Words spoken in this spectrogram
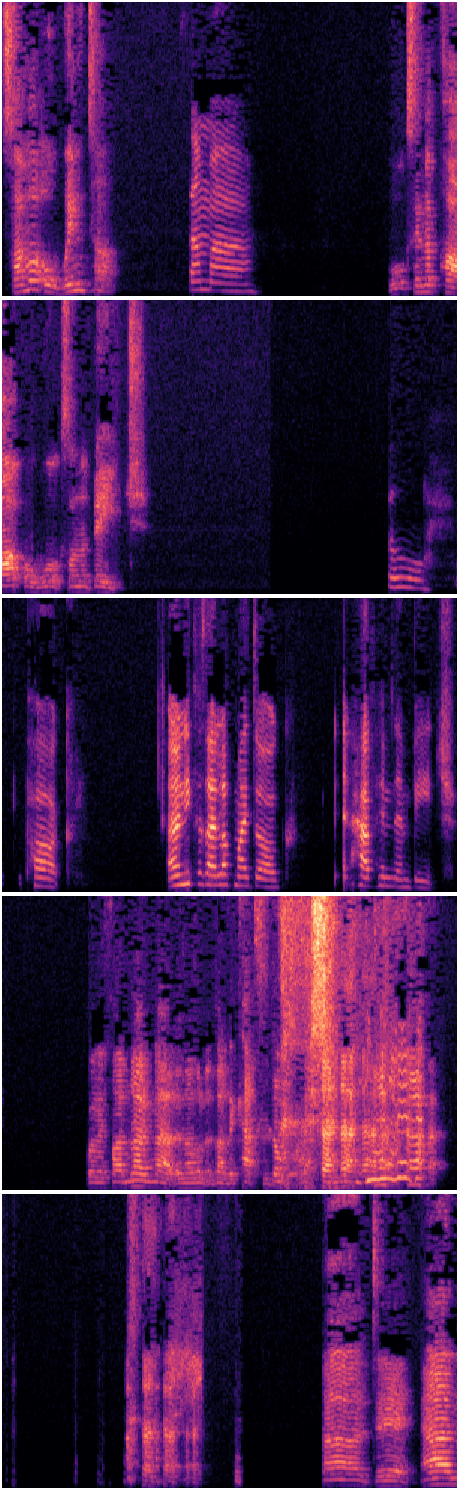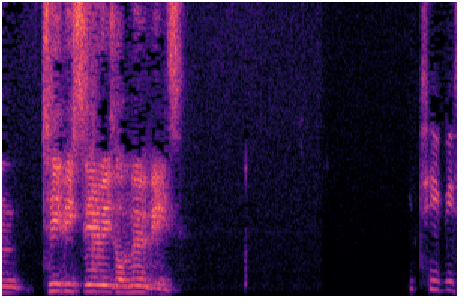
Summer or winter? Summer. Walks in the park or walks on the beach? Ooh. Park. Only because I love my dog. Have him then beach. Well, if I'd known that, then I wouldn't have done the cats and dogs question. oh dear. Um, TV series or movies? TV.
